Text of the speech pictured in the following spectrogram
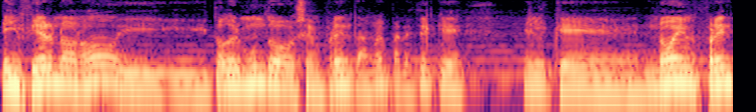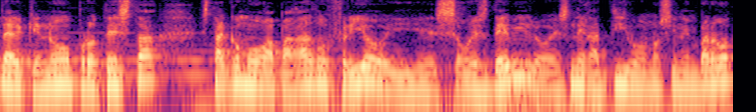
qué infierno, ¿no? Y, todo el mundo se enfrenta, ¿no? Y parece que el que no enfrenta, el que no protesta, está como apagado, frío y es o es débil o es negativo, ¿no? Sin embargo,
